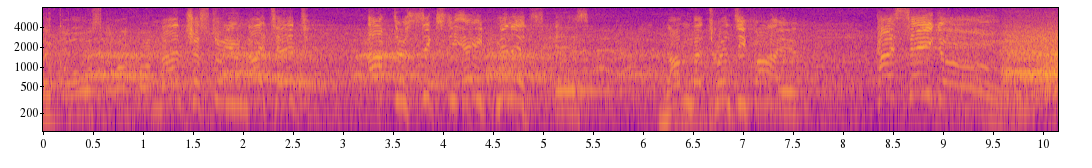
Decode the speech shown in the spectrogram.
The goal scorer for Manchester United after 68 minutes is number 25, Hassan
